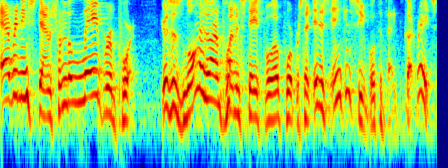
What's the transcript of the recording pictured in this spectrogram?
everything stems from the labor report. Because as long as unemployment stays below 4%, it is inconceivable the Fed cut rates.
